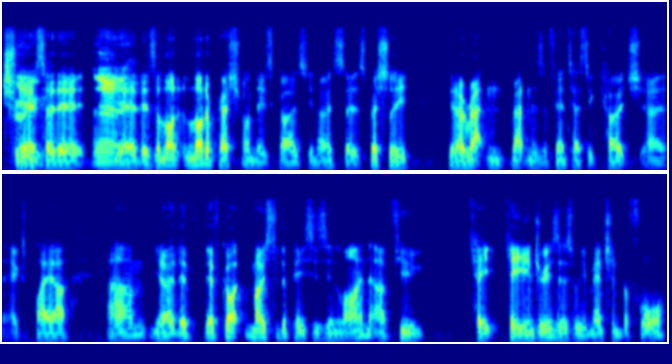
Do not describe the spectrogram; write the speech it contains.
true. Yeah, so there, yeah. yeah, there's a lot a lot of pressure on these guys, you know. So especially you know Ratton Ratten is a fantastic coach, uh, ex player. Um, you know they've they've got most of the pieces in line. A few key key injuries as we mentioned before,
